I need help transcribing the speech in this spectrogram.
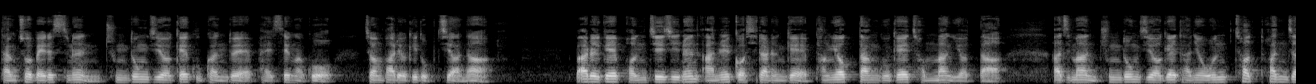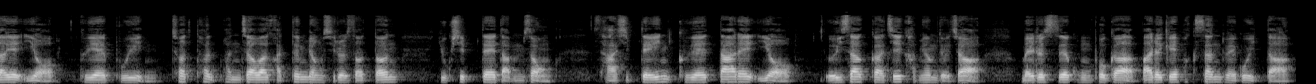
당초 메르스는 중동 지역에 국한돼 발생하고 전파력이 높지 않아 빠르게 번지지는 않을 것이라는 게 방역 당국의 전망이었다. 하지만 중동 지역에 다녀온 첫 환자에 이어 그의 부인, 첫 환자와 같은 병실을 썼던 60대 남성, 40대인 그의 딸에 이어 의사까지 감염되자 메르스 공포가 빠르게 확산되고 있다.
